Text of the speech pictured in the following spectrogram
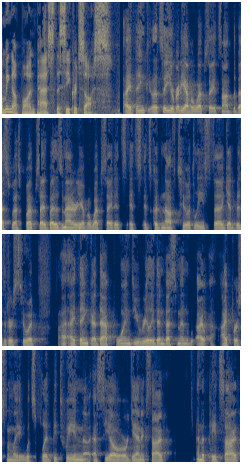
coming up on Pass the Secret Sauce. I think let's say you already have a website. It's not the best website, but it doesn't matter. You have a website. It's it's it's good enough to at least uh, get visitors to it. I, I, think at that point, you really the investment. I I personally would split between uh, SEO, organic side, and the paid side.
